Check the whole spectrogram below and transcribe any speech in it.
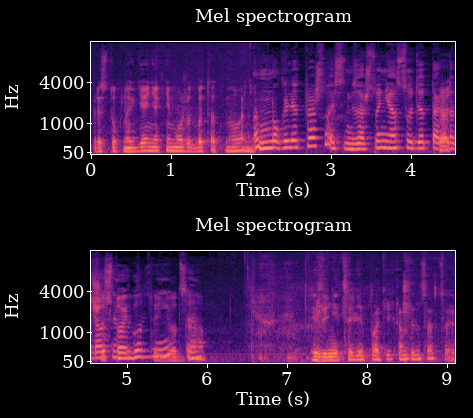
преступных денег, не может быть отмывания. Много лет прошло, если ни за что не осудят, тогда должны шестой год идет, да. Извиниться или платить компенсацию?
